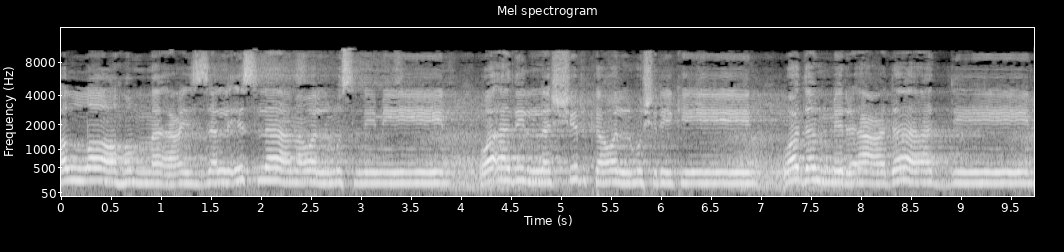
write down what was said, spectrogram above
اللهم أعز الإسلام والمسلمين وأذل الشرك والمشركين ودمر أعداء الدين.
